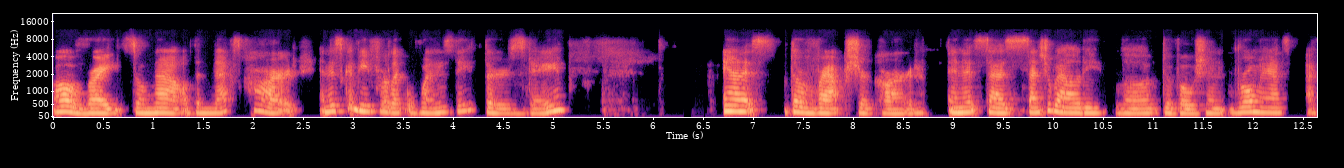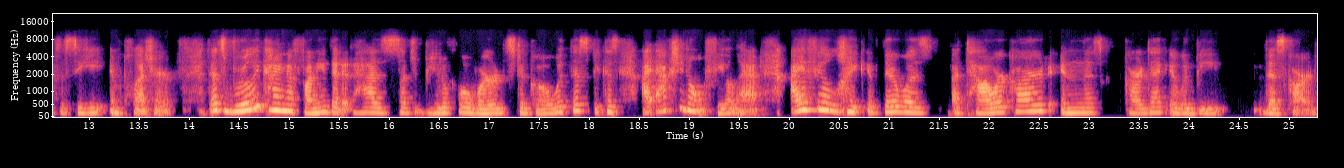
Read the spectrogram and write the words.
All right so now the next card and this can be for like wednesday thursday and it's the rapture card and it says sensuality, love, devotion, romance, ecstasy, and pleasure. That's really kind of funny that it has such beautiful words to go with this because I actually don't feel that. I feel like if there was a tower card in this card deck, it would be this card.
